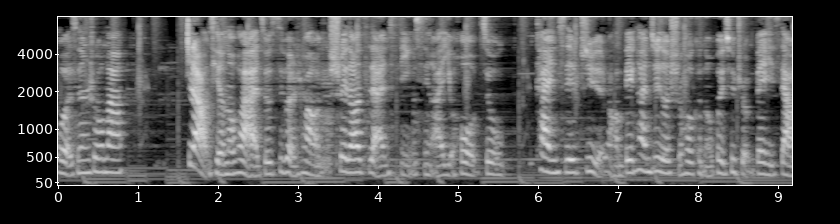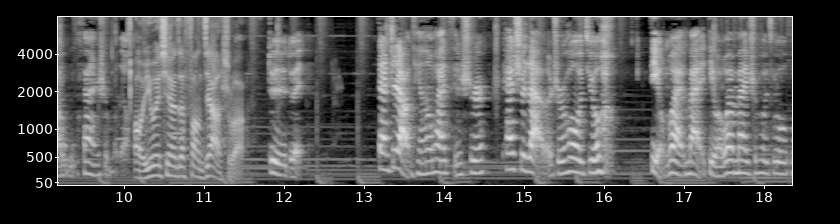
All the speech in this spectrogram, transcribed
我先说吗？这两天的话，就基本上睡到自然醒，醒来以后就。看一些剧，然后边看剧的时候可能会去准备一下午饭什么的。哦，因为现在在放假是吧？对对对。但这两天的话，其实开始懒了之后就 点外卖，点完外卖之后就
